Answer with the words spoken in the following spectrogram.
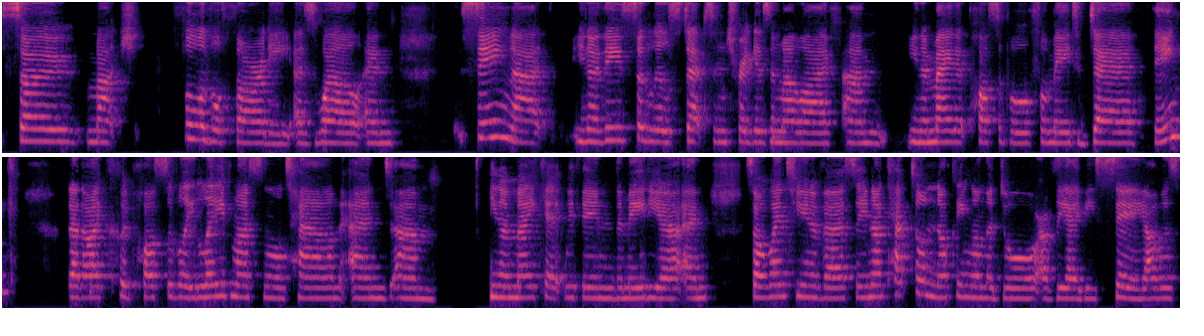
so much full of authority as well. And seeing that, you know, these sort of little steps and triggers in my life, um, you know, made it possible for me to dare think that I could possibly leave my small town and um, you know, make it within the media. And so I went to university and I kept on knocking on the door of the ABC. I was,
